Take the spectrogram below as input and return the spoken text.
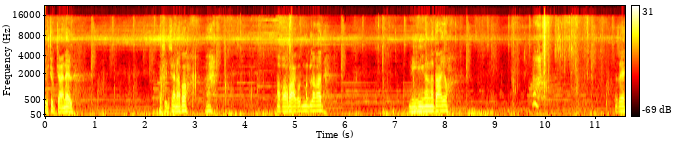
YouTube channel. Pasensya na po. Ha? Nakakapagod maglakad. Hinihingal na tayo. Ah. Kasi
